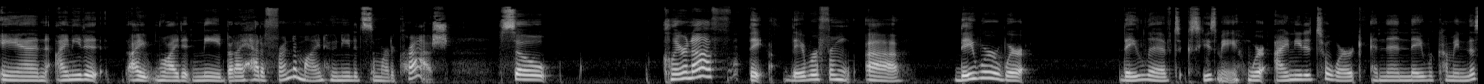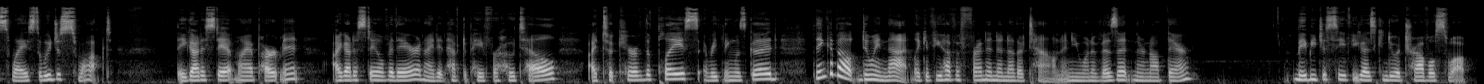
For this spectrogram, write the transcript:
And I needed, I, well, I didn't need, but I had a friend of mine who needed somewhere to crash. So clear enough, they, they were from, uh, they were where they lived, excuse me, where I needed to work. And then they were coming this way. So we just swapped. They got to stay at my apartment. I got to stay over there and I didn't have to pay for hotel. I took care of the place. Everything was good. Think about doing that. Like if you have a friend in another town and you want to visit and they're not there, maybe just see if you guys can do a travel swap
